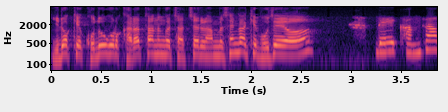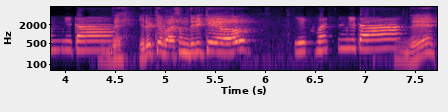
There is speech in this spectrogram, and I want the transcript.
이렇게 고독으로 갈아타는 것 자체를 한번 생각해 보세요. 네, 감사합니다. 네, 이렇게 말씀드릴게요. 예, 고맙습니다. 네.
